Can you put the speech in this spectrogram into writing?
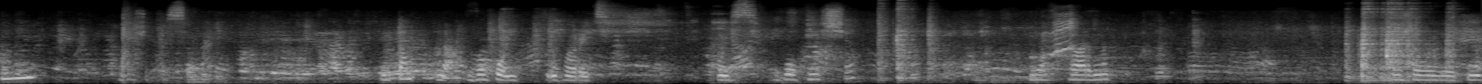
Дуже красиво. Там вогонь горить. Ось вогнище. Як гарно. Дуже уютно.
